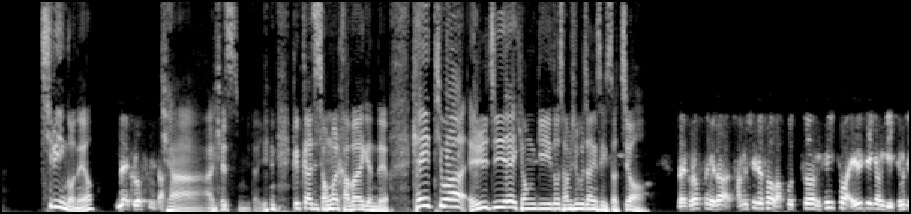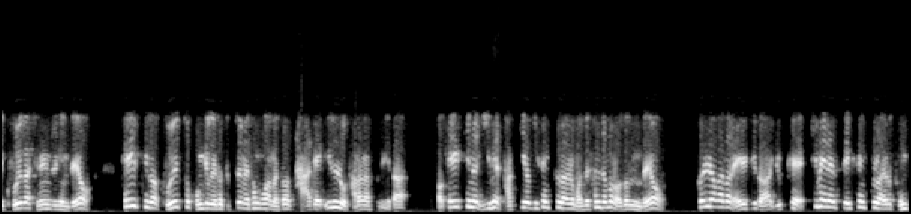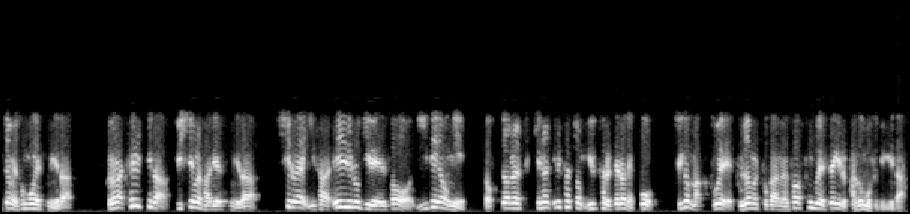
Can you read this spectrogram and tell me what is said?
7위인 거네요. 네, 그렇습니다. 자, 알겠습니다. 끝까지 정말 가봐야겠네요. KT와 LG의 경기도 잠실구장에서 있었죠? 네, 그렇습니다. 잠실에서 맞붙은 KT와 LG의 경기 지금 현재 9회가 진행 중인데요. KT가 9회 초 공격에서 득점에 성공하면서 4대 1로 달아났습니다. 어, KT는 2회 박기혁이 생플라이로 먼저 3점을 얻었는데요. 끌려가던 LG가 6회 히메네스의 생플라이로 동점에 성공했습니다. 그러나 KT가 뒷심을 발휘했습니다. 7회 2사 1, 2루 기회에서 2대 0이 역전을 지키는 1타점 2루타를 때려냈고 지금 막 9회 2점을 투과하면서 승부의 세기를 박은 모습입니다.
